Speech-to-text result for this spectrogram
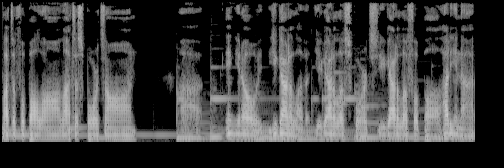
lots of football on, lots of sports on. Uh, and you know, you gotta love it. You gotta love sports. You gotta love football. How do you not?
